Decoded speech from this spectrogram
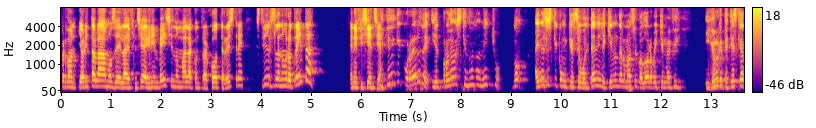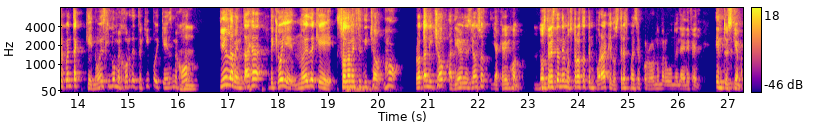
perdón, y ahorita hablábamos de la defensiva de Green Bay siendo mala contra el juego terrestre. Steelers es la número 30 en eficiencia. Y tienen que correr de, y el problema es que no lo han hecho. No, hay veces que como que se voltean y le quieren dar más el valor a Baker Mayfield. Y creo que te tienes que dar cuenta que no es lo mejor de tu equipo y que es mejor. Tienes la ventaja de que, oye, no es de que solamente es Nick Chubb. No, rota Nick Chubb, a Dearness Johnson y a Kareem Hunt. Los tres te han demostrado esta temporada que los tres pueden ser corredor número uno en la NFL, en tu esquema.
